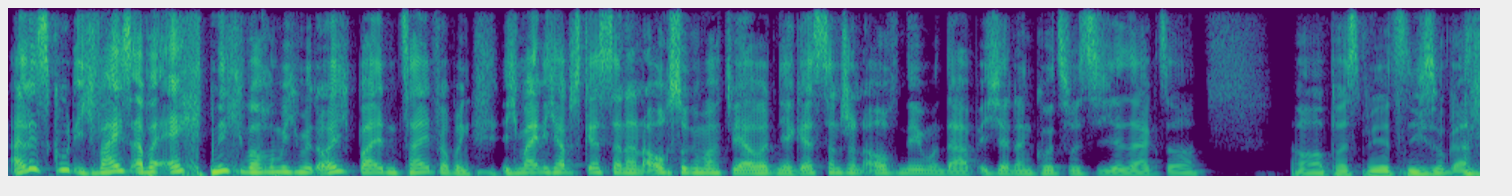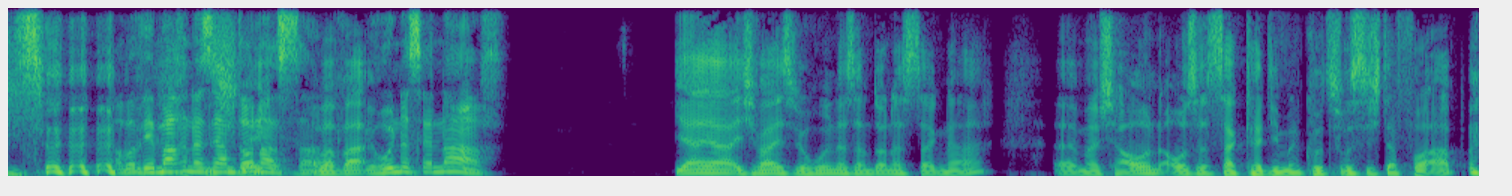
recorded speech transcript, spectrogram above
alles gut. Ich weiß aber echt nicht, warum ich mit euch beiden Zeit verbringe. Ich meine, ich habe es gestern dann auch so gemacht. Wir wollten ja gestern schon aufnehmen und da habe ich ja dann kurzfristig gesagt so, Oh, passt mir jetzt nicht so ganz. Aber wir machen das ja am schlecht. Donnerstag. Aber war, wir holen das ja nach. Ja, ja, ich weiß, wir holen das am Donnerstag nach. Äh, mal schauen, außer es sagt halt jemand kurzfristig davor ab.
